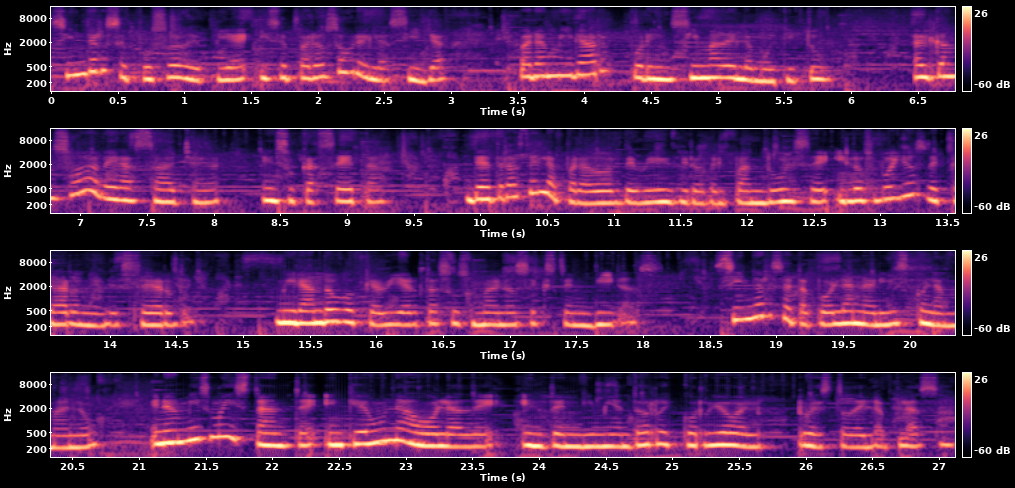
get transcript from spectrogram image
Cinder se puso de pie y se paró sobre la silla para mirar por encima de la multitud. Alcanzó a ver a Sacha en su caseta, detrás del aparador de vidrio del pan dulce y los bollos de carne de cerdo, mirando boquiabierta sus manos extendidas. Cinder se tapó la nariz con la mano en el mismo instante en que una ola de entendimiento recorrió el resto de la plaza.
